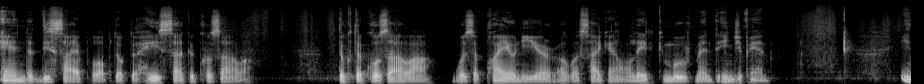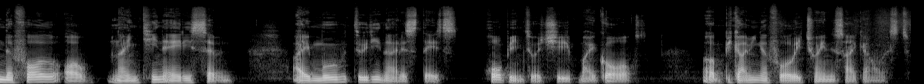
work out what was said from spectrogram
and a disciple of Dr. Heisaku Kozawa. Dr. Kozawa was a pioneer of a psychoanalytic movement in Japan. In the fall of 1987, I moved to the United States hoping to achieve my goals of becoming a fully trained psychoanalyst.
